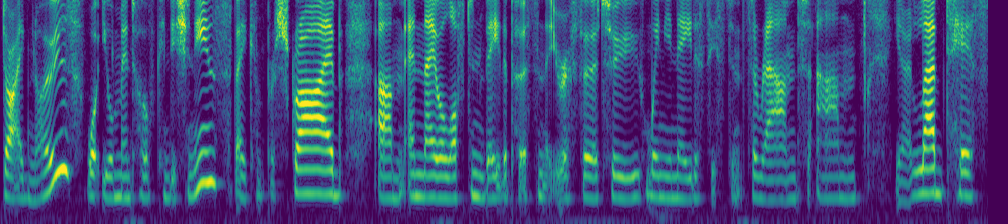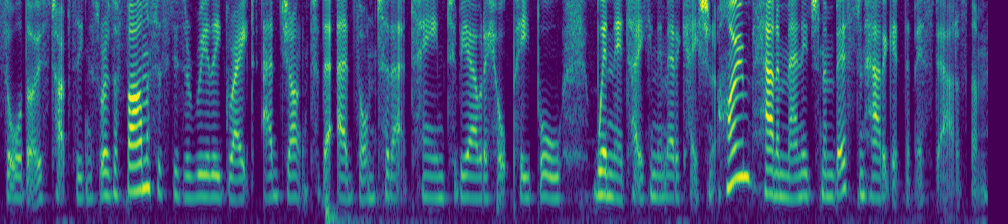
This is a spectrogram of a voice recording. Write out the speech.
diagnose what your mental health condition is, they can prescribe, um, and they will often be the person that you refer to when you need assistance around um, you know lab tests or those types of things. Whereas a pharmacist is a really great adjunct that adds on to that team to be able to help people when they're taking their medication at home, how to manage them best and how to get the best out of them.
